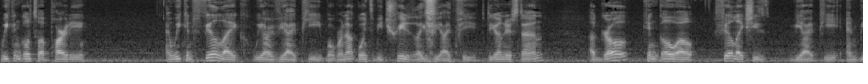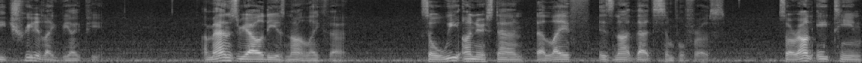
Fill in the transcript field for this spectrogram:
We can go to a party and we can feel like we are VIP, but we're not going to be treated like VIP. Do you understand? A girl can go out, feel like she's VIP, and be treated like VIP. A man's reality is not like that. So we understand that life is not that simple for us. So around 18,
